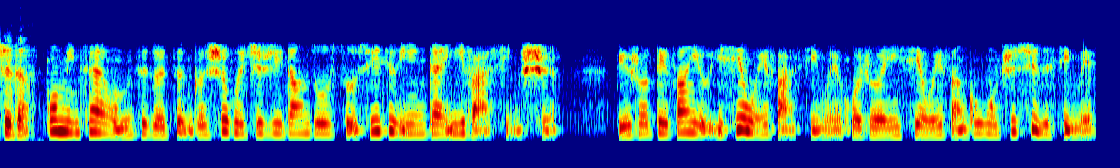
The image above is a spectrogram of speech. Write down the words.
是的，公民在我们这个整个社会秩序当中，首先就应该依法行事。比如说，对方有一些违法行为，或者说一些违反公共秩序的行为，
